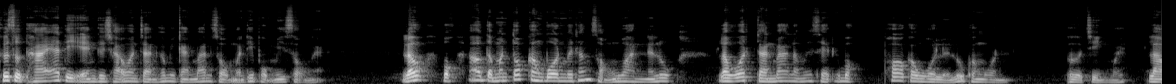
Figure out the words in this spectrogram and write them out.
คือสุดท้าย at the end คือเช้าวันจันทร์เขามีการบ้านส่งเหมือนที่ผมมีส่งอะแล้วบอกเอาแต่มันต้องกังวลไปทั้ง 2 วันนะลูก เราวัดการบ้านเราไม่เสร็จก็บอกพ่อกังวลหรือลูกกังวล เออจริงเว้ยเรา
